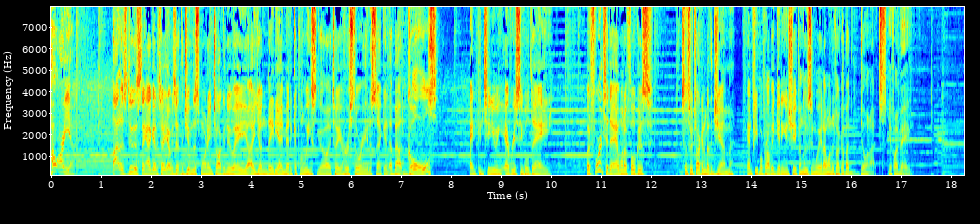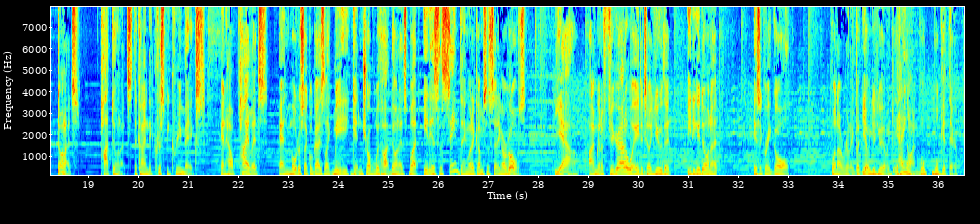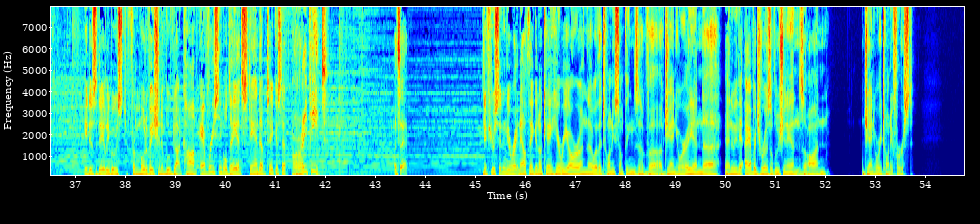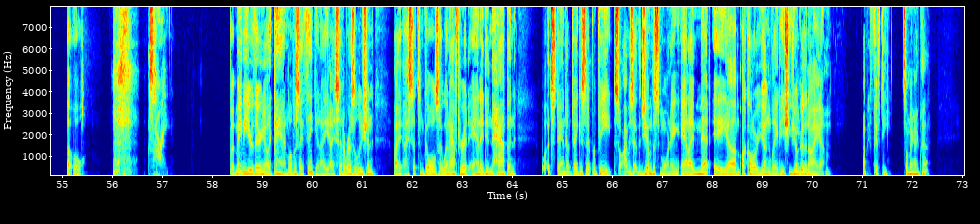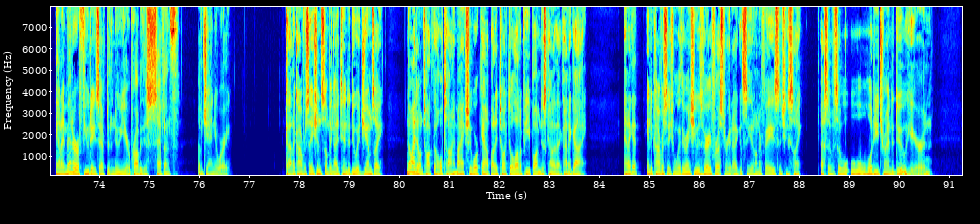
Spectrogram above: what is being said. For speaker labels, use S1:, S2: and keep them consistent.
S1: How are you? All right, let's do this thing. I got to tell you, I was at the gym this morning talking to a, a young lady I met a couple of weeks ago. I'll tell you her story in a second about goals and continuing every single day. But for today, I want to focus, since we're talking about the gym and people probably getting in shape and losing weight, I want to talk about donuts, if I may. Donuts, hot donuts, the kind that Krispy Kreme makes, and how pilots and motorcycle guys like me get in trouble with hot donuts, but it is the same thing when it comes to setting our goals. Yeah, I'm going to figure out a way to tell you that eating a donut is a great goal. Well, not really, but you know, you, you, hang on, we'll we'll get there. It is a daily boost from motivationtomove.com. Every single day, at stand up, take a step, repeat. That's it. If you're sitting there right now thinking, okay, here we are on the the twenty somethings of uh, of January, and uh, and I mean the average resolution ends on January twenty first. Uh oh. But maybe you're there and you're like, man, what was I thinking? I, I set a resolution, I, I, set some goals, I went after it, and it didn't happen. Well, stand up, take a step, repeat. So I was at the gym this morning and I met a, um, I'll call her a young lady. She's younger than I am, probably 50, something like that. And I met her a few days after the new year, probably the 7th of January. Got in a conversation, something I tend to do at gyms. I, no, I don't talk the whole time. I actually work out, but I talk to a lot of people. I'm just kind of that kind of guy. And I got into conversation with her and she was very frustrated. I could see it on her face. And she's like, I said, so what are you trying to do here? And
